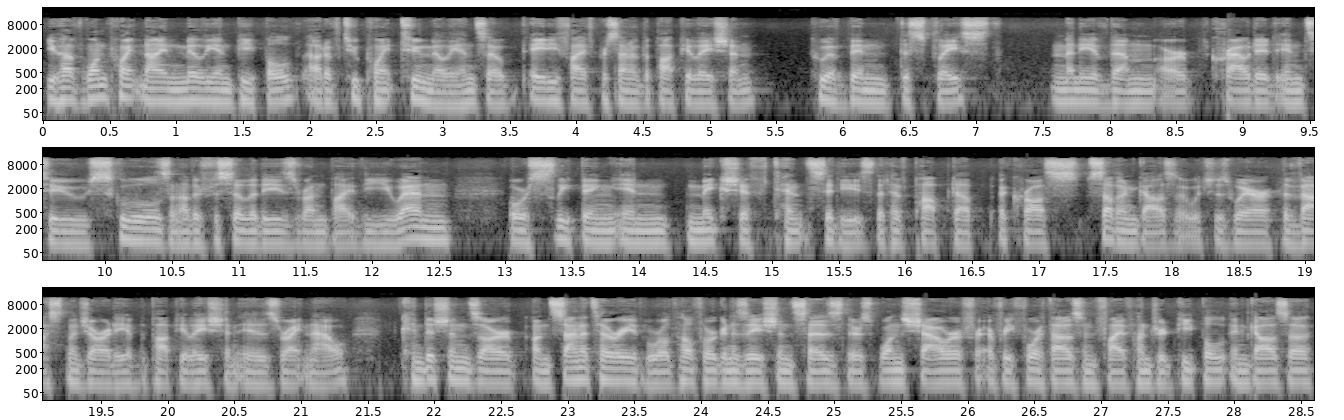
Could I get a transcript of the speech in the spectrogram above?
You have 1.9 million people out of 2.2 million, so 85% of the population, who have been displaced. Many of them are crowded into schools and other facilities run by the UN or sleeping in makeshift tent cities that have popped up across southern Gaza, which is where the vast majority of the population is right now. Conditions are unsanitary. The World Health Organization says there's one shower for every 4,500 people in Gaza,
